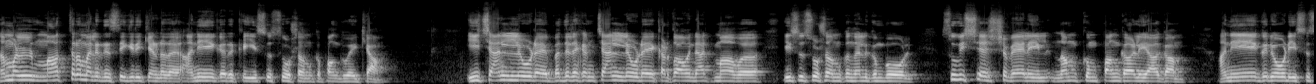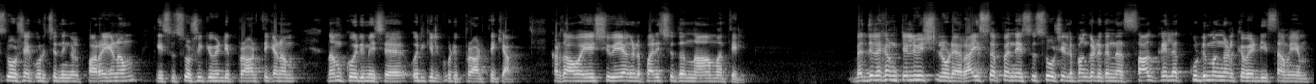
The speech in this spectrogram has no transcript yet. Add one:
നമ്മൾ മാത്രമല്ല ഇത് സ്വീകരിക്കേണ്ടത് അനേകർക്ക് ഈ ശുശ്രൂഷ നമുക്ക് പങ്കുവയ്ക്കാം. ഈ ചാനലിലൂടെ ബദലഹം ചാനലിലൂടെ കർത്താവിന്റെ ആത്മാവ് ഈ ശുശ്രൂഷ നമുക്ക് നൽകുമ്പോൾ സുവിശേഷ വേലയിൽ നമുക്കും പങ്കാളിയാകാം. അനേകരോട് ഈ ശുശ്രൂഷയെക്കുറിച്ച് നിങ്ങൾ പറയണം ഈ ശുശ്രൂഷയ്ക്ക് വേണ്ടി പ്രാർത്ഥിക്കണം. നമുക്ക് ഒരുമിച്ച് ഒരിക്കൽ കൂടി പ്രാർത്ഥിക്കാം. കർത്താവ് യേശുവെ അങ്ങയുടെ പരിശുദ്ധ നാമത്തിൽ. ബദലഹം ടെലിവിഷനിലൂടെ റൈസപ്പ് എന്ന ശുശ്രൂഷയിൽ പങ്കെടുക്കുന്ന സകല കുടുംബങ്ങൾക്ക് വേണ്ടി സമയം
